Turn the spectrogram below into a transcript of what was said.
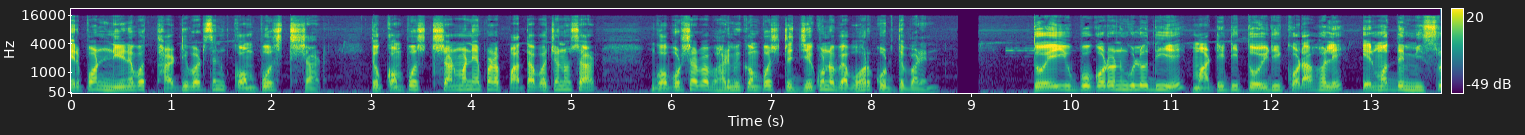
এরপর নিয়ে নেব থার্টি পার্সেন্ট কম্পোস্ট সার। তো কম্পোস্ট সার মানে আপনারা পাতা পচানো সার, গোবর সার বা ভার্মি কম্পোস্ট যে কোনো ব্যবহার করতে পারেন। তো এই উপকরণগুলো দিয়ে মাটিটি তৈরি করা হলে এর মধ্যে মিশ্র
